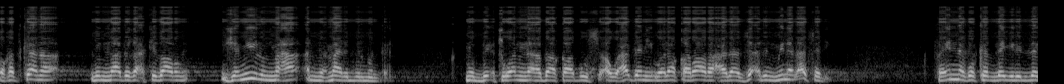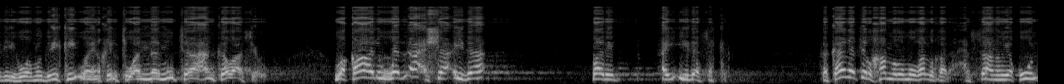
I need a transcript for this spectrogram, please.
وقد كان للنابغة اعتذار جميل مع النعمان بن المنذر. نبئت أن أبا قابوس أوعدني ولا قرار على زأر من الأسد. فإنك كالليل الذي هو مدركي وإن خلت أن الموتى عنك واسع. وقالوا والأعشى إذا طرب أي إذا سكر. فكانت الخمر مغلغلة. حسان يقول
